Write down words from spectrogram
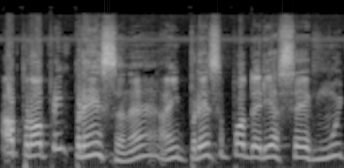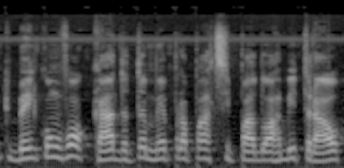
a própria imprensa, né? A imprensa poderia ser muito bem convocada também para participar do arbitral,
